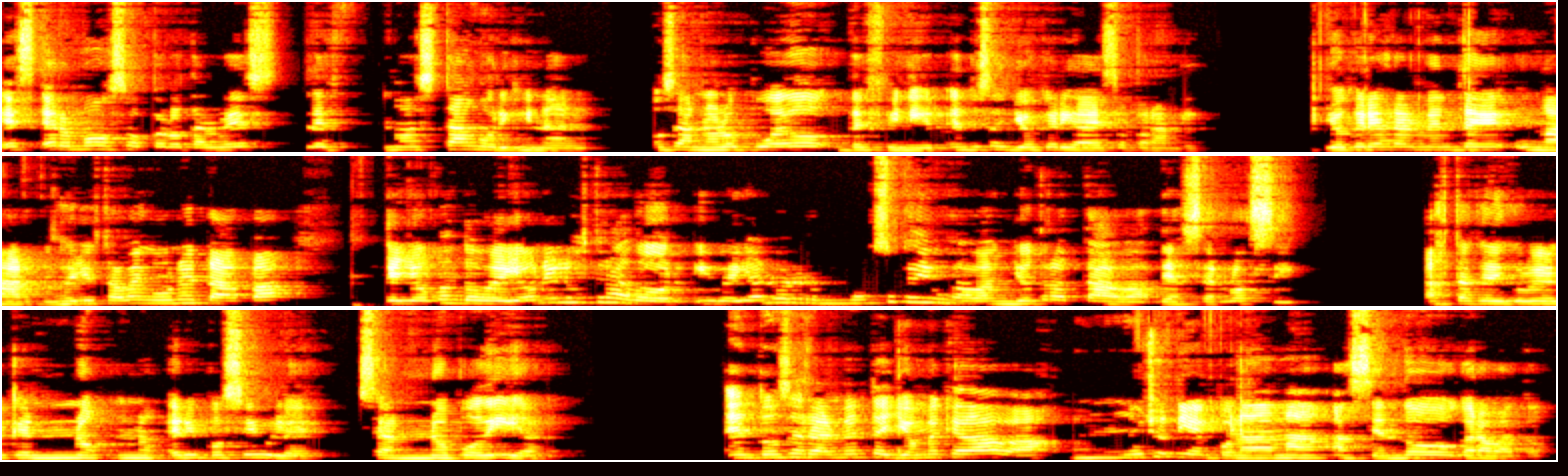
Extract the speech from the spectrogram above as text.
es hermoso, pero tal vez no es tan original. O sea, no lo puedo definir. Entonces yo quería eso para mí. Yo quería realmente un arte. Entonces yo estaba en una etapa que yo cuando veía un ilustrador y veía lo hermoso que dibujaban, yo trataba de hacerlo así. Hasta que descubrí que no, no, era imposible. O sea, no podía. Entonces realmente yo me quedaba mucho tiempo nada más haciendo garabato.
